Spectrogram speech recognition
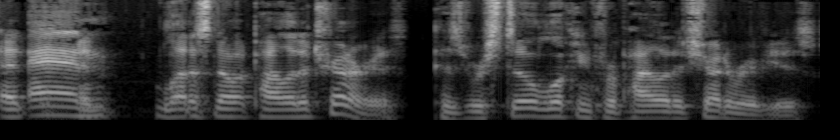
and, and- and, let us know what Piloted Shredder is because we're still looking for Piloted Shredder reviews.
